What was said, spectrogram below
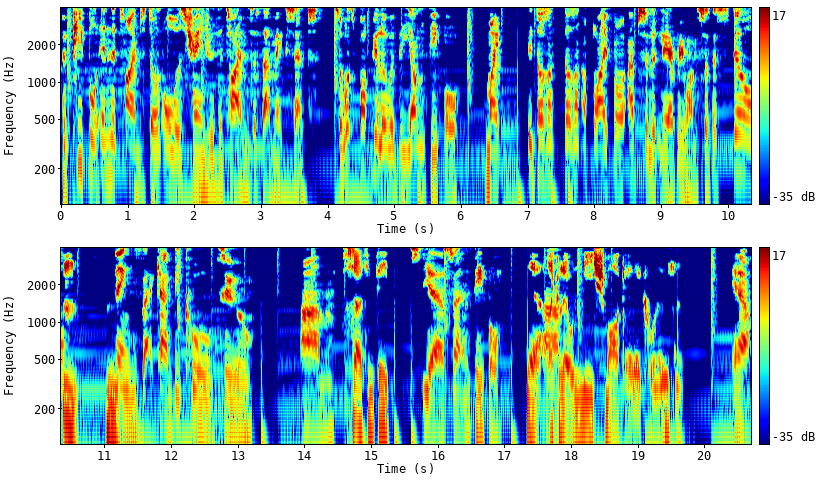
the people in the times don't always change with the times, if that makes sense. So what's popular with the young people might it doesn't doesn't apply for absolutely everyone. So there's still. Hmm. things that can be cool to um Certain people. yeah, certain people. Yeah, like a Um, little niche market, they call it, isn't it? Yeah,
